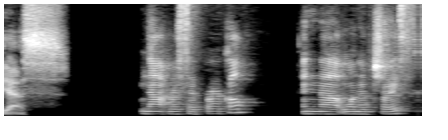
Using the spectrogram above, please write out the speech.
Yes. Not reciprocal and not one of choice.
